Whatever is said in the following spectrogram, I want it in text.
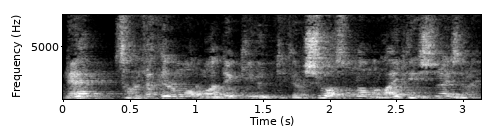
ねそれだけのものができるって言ったら主はそんなもの相手にしないじゃない。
